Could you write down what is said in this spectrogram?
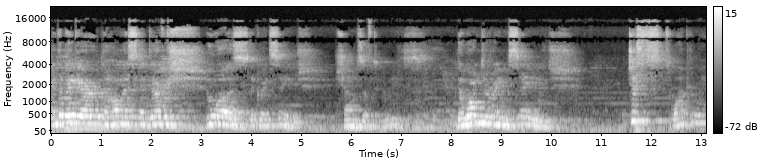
And the beggar, the homeless, the dervish, who was the great sage, Shams of Tabriz, the wandering sage, just walked away.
